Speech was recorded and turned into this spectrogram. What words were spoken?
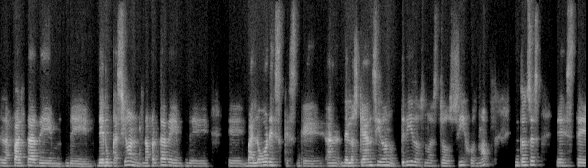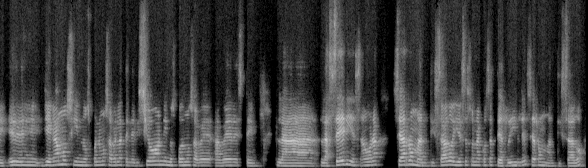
La falta de, de, de educación, la falta de, de eh, valores que, que de los que han sido nutridos nuestros hijos, ¿no? Entonces, este, eh, llegamos y nos ponemos a ver la televisión y nos podemos a ver, a ver este, la, las series. Ahora se ha romantizado, y esa es una cosa terrible, se ha romantizado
